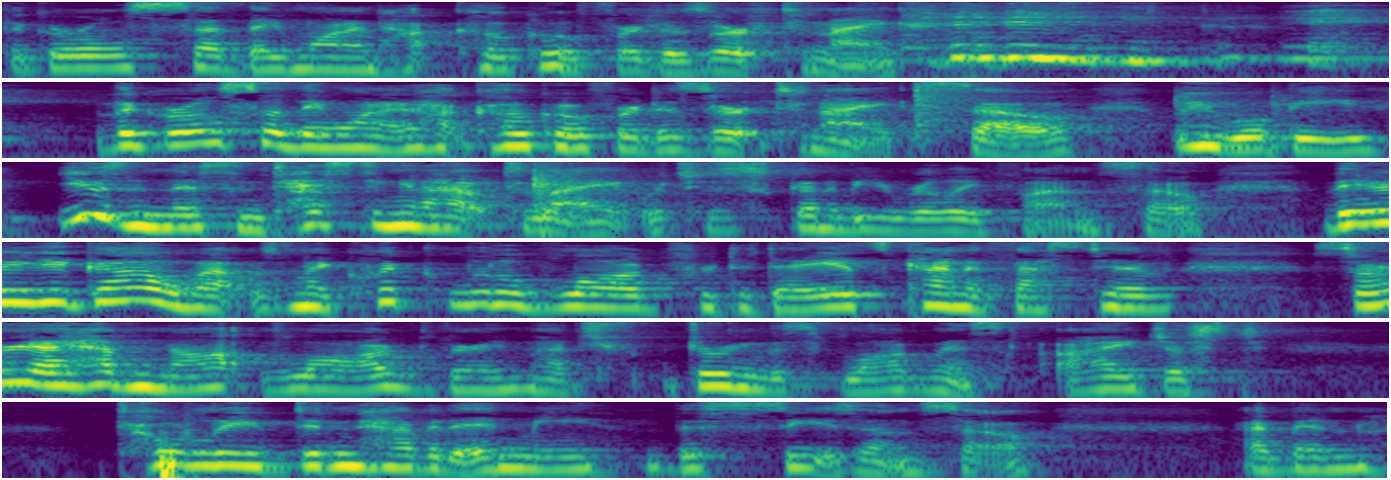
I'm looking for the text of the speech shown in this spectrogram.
The girls said they wanted hot cocoa for dessert tonight. the girls said they wanted hot cocoa for dessert tonight. So we will be using this and testing it out tonight, which is gonna be really fun. So there you go. That was my quick little vlog for today. It's kind of festive. Sorry I have not vlogged very much during this Vlogmas. I just totally didn't have it in me this season. So I've been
